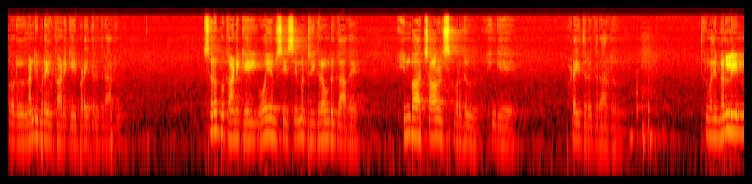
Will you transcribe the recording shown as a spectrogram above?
அவர்கள் நன்றி படையில் காணிக்கை படைத்திருக்கிறார்கள். சிறப்பு காணிக்கை ஓஎம்சி சிமெண்ட்ரி கிரவுண்டுக்காக இன்பா சார்ல்ஸ் அவர்கள் இங்கே படைத்திருக்கிறார்கள். திருமதி மெர்லின்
